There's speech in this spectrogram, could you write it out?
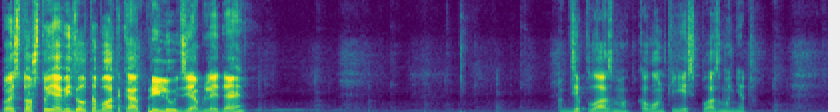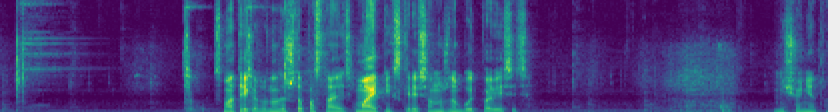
То есть то, что я видел, это была такая прелюдия, блядь, да? А где плазма? Колонки есть, плазмы нет. Смотри-ка, тут надо что поставить? Маятник, скорее всего, нужно будет повесить. Ничего нету.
